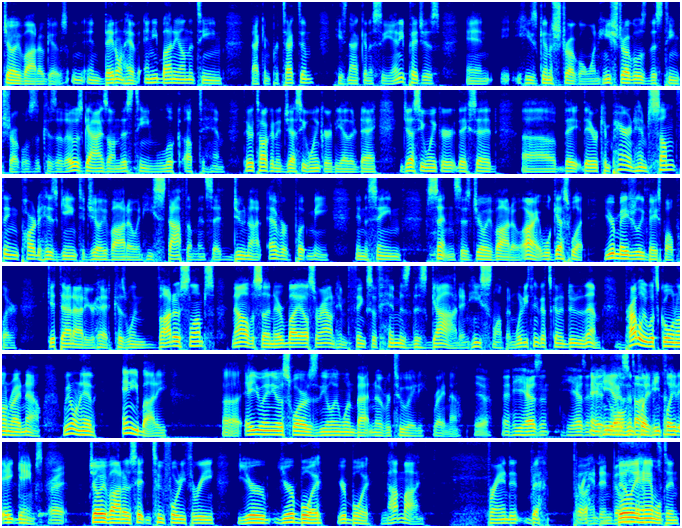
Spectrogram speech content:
Joey Votto goes, and, and they don't have anybody on the team that can protect him. He's not going to see any pitches, and he's going to struggle. When he struggles, this team struggles because of those guys on this team look up to him. They were talking to Jesse Winker the other day. Jesse Winker, they said uh, they they were comparing him something part of his game to Joey Votto, and he stopped them and said, "Do not ever put me in the same sentence as Joey Votto." All right, well, guess what? You're a Major League Baseball player. Get that out of your head because when Votto slumps, now all of a sudden everybody else around him thinks of him as this god and he's slumping. What do you think that's going to do to them? Mm-hmm. Probably what's going on right now. We don't have anybody. Uh, Eugenio Suarez is the only one batting over 280 right now. Yeah, and he hasn't he hasn't and he hasn't played. He played eight games. right. Joey Votto's hitting 243. Your your boy, your boy, not mine. Brandon Brandon Billy, Billy Hamilton. Hamilton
